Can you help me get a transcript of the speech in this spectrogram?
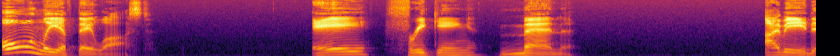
Only if they lost. A freaking men. I mean,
